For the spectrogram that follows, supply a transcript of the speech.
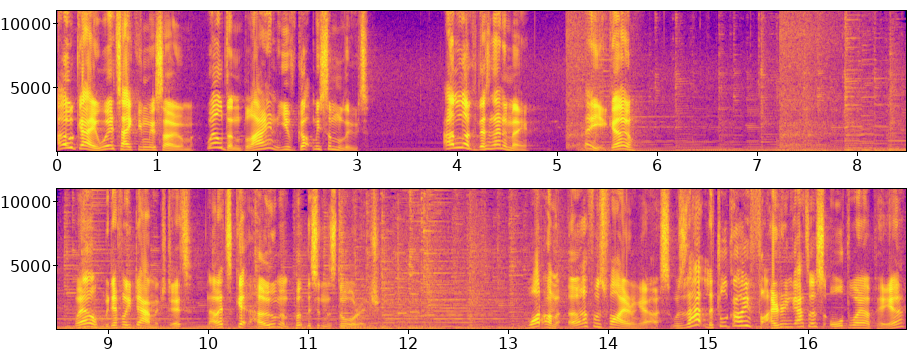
Okay, we're taking this home. Well done, Blaine. You've got me some loot. And look, there's an enemy. There you go. Well, we definitely damaged it. Now let's get home and put this in the storage. What on earth was firing at us? Was that little guy firing at us all the way up here?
